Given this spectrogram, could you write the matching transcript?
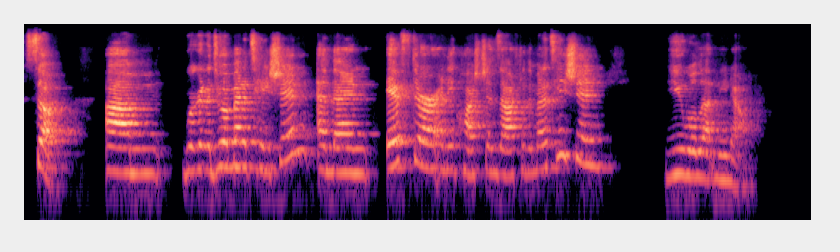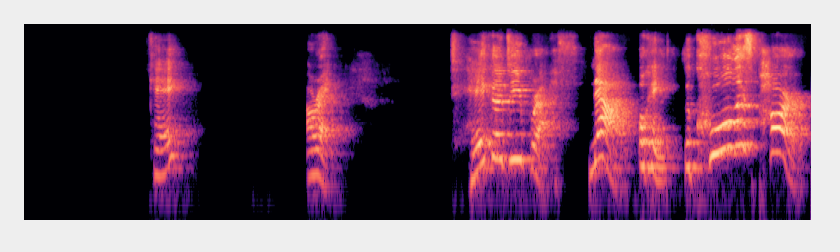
so um, we're going to do a meditation, and then if there are any questions after the meditation, you will let me know. Okay, all right. Take a deep breath. Now, okay, the coolest part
